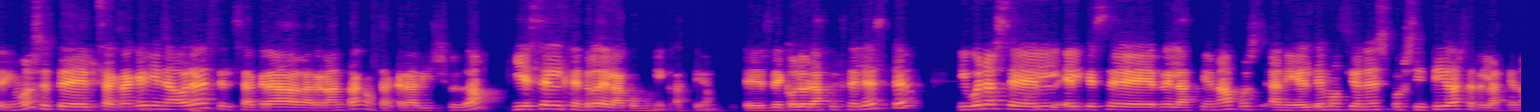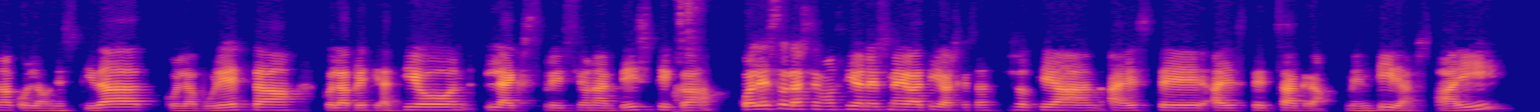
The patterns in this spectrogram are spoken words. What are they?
seguimos. Este, el chakra que viene ahora es el chakra garganta, con chakra vishuddha, y es el centro de la comunicación. Es de color azul celeste y bueno, es el, el, que se relaciona, pues a nivel de emociones positivas, se relaciona con la honestidad, con la pureza, con la apreciación, la expresión artística. ¿Cuáles son las emociones negativas que se asocian a este, a este chakra? Mentiras. Ahí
